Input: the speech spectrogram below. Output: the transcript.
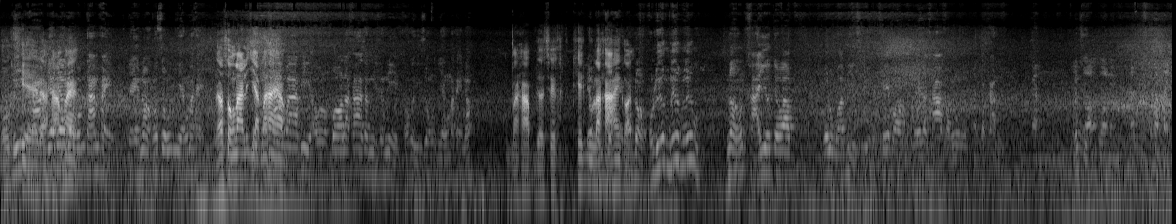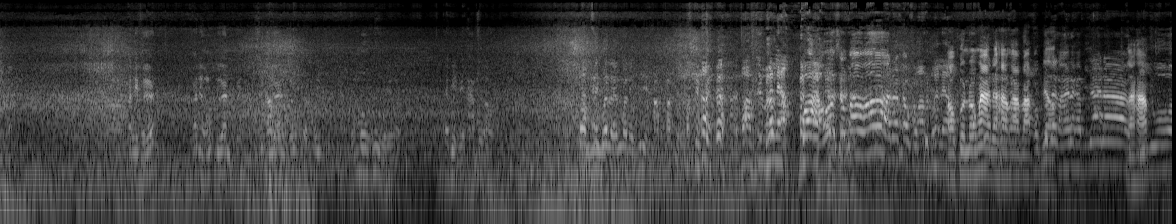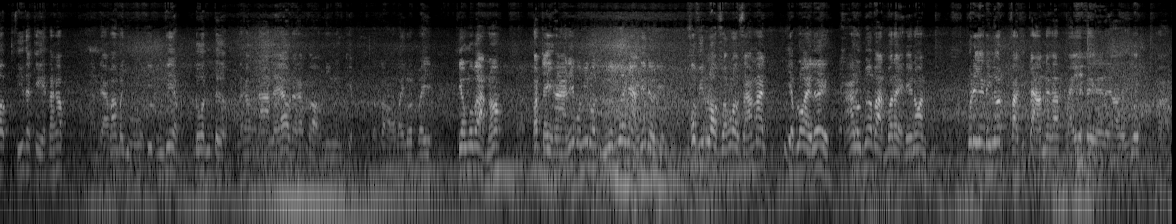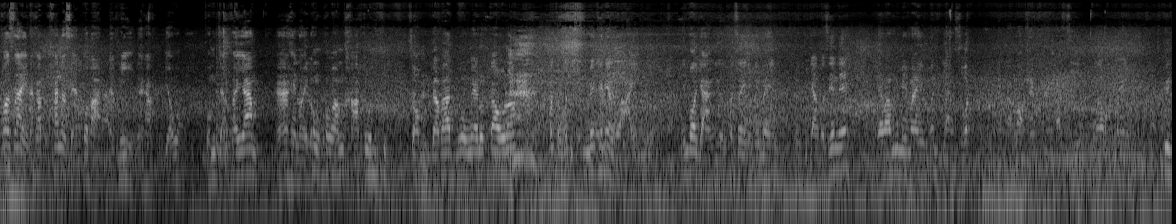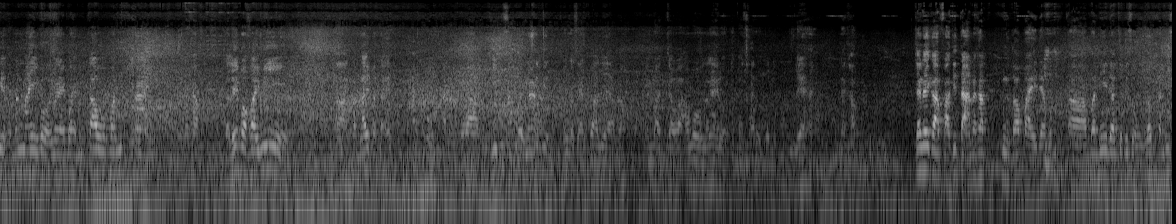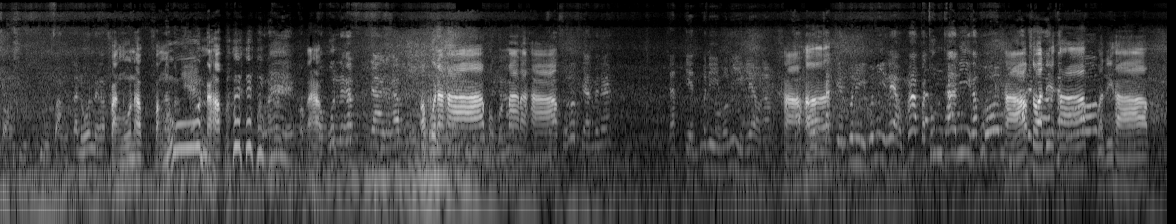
โอเคลืมเดี๋ยวเดี๋ยวถามเดี๋ยวให้ผมถามให้เดี๋ยวให้น้องเขาส่งเอียงมาให้แล้วส่งรายละเอียดมาให้ครับว่าพี่เอาบอราคาสำนีสำนีเขาก็สิส่งเอียงมาให้เนาะ นะครับ เดี๋ยวเช็คเช็คดูราคาให้ก่อนน้องเขาลืมลืมลืมน้องมันขายอยู่แต่ว่าบ่รู้ว่าพี่สิโอเคบ่ในราคาของประกันกันมันสองตัวนึงมันใส่แบบกันนี่เพิ่น กันนี่หกเดือนสิบเดือนผมก็ผมโมหูเลยว่าแต่พี่ไปถามมึงเอาป้อมให้เบิดเลยมันนี่พี่ทำมันเลยความใช่ไหมแล้วว้าวสบายว่ะนะครับขอบคุณแล้วขอบคุณมากๆนะครับครับขอบคุเดี๋ณยว หลายๆนะครับพี่ย่านะนะครับ อยู่ศรีสะเกดนะครับ แต่ว่ามาอยู่ที่กรุงเทพโดนเติบนะครับ นานแล้วนะครับ ก็มีเงินเก็บแล้วก็เอาไปรถไปเที่ยวเมื่อบ้านเนาะปัจจัยหาเนี่ยผมมีรถอยู่เรื่อยๆอย่างนี้เดียวนี่โควิดรอบสองรอบสามารถเรียบร้อยเลย หารถเมื่อบ้านบ่ได้แน่นอน ผู้ใดอยากได้รถฝากติดตามนะครับใครอยากได้เอารถอ่าก็ใส่นะครับคันละแสนกว่าบาทแบบนี้นะครับ เดี๋ยวผมจะพยายามหาให้หน่อยลงเพราะว่ามันขาดทุนซ่อมแบบว่าวงไงรถเก่าเนาะมันต้องมาดไม่แค่นี้หลายเห็นบ่ยางเยองคนใส่นี่ไม่ไม่เป็นยางเปอร์เซ็นต์เด้แต่ว่ามันไม่ไม่มันยางสดนะครับรอบนี้ภาษีเงาไม่คือเนี่ยแต่มันไม่บ่ยังไงบ่ให้มันเก่ามันสิหายนะครับก็เลยบ่ค่อยมีอ่ากำไรปานใดเพราะว่าที่ผมทำมามัน ก็แสนกว่าเลยอะเนาะมันบ่จะว่าเอาว่าง่ายๆโดดกับค่าโดดโดดอยู่เลยให้นะครับจังได้กับฝากติดตามนะครับมือต่อไปเดี๋ยวผมอ่าวันนี้เราจะไปส่งรถคันที่สองอยู่อยู่ฝั่งกระโน้นนะครับ ฝั่งนู้นครับ ฝั่งนู้นนะครับ ฝั่งร้านแหนขอบนะครับ ขอบคุณนะครับยายนะครับขอบคุณนะครับ ขอบคุณมากนะครับสโลแกนไปนะชัดเจนพอดีว่ามีอีกแล้วครับ ครับผมชัดเจนกว่านี้กว่านี้แล้วมาปทุมธานีครับผม ครับ สวัสดีครับ สวัสดีครับ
